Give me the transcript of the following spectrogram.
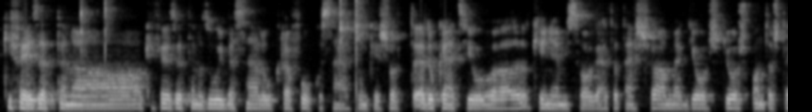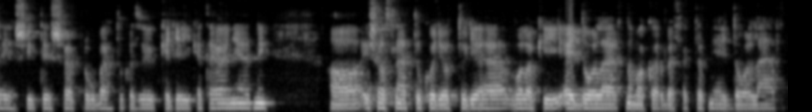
kifejezetten, a, kifejezetten az új beszállókra fókuszáltunk, és ott edukációval, kényelmi szolgáltatással, meg gyors, gyors pontos teljesítéssel próbáltuk az ő kegyeiket elnyerni a, és azt láttuk, hogy ott ugye valaki egy dollárt nem akar befektetni egy dollárt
